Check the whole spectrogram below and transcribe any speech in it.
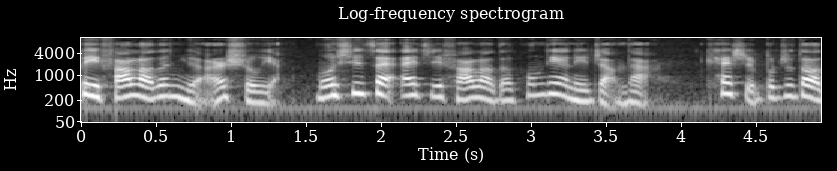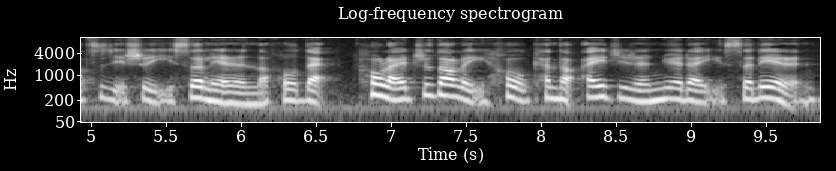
被法老的女儿收养。摩西在埃及法老的宫殿里长大，开始不知道自己是以色列人的后代，后来知道了以后，看到埃及人虐待以色列人，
